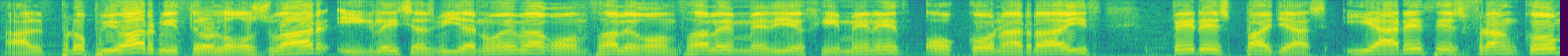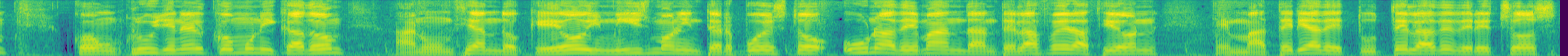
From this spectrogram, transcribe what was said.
al propio árbitro. Los VAR, Iglesias Villanueva, González González, Medie Jiménez, Ocona Raiz, Pérez Payas y Areces Franco concluyen el comunicado anunciando que hoy mismo han interpuesto una demanda ante la federación en materia de tutela de derechos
